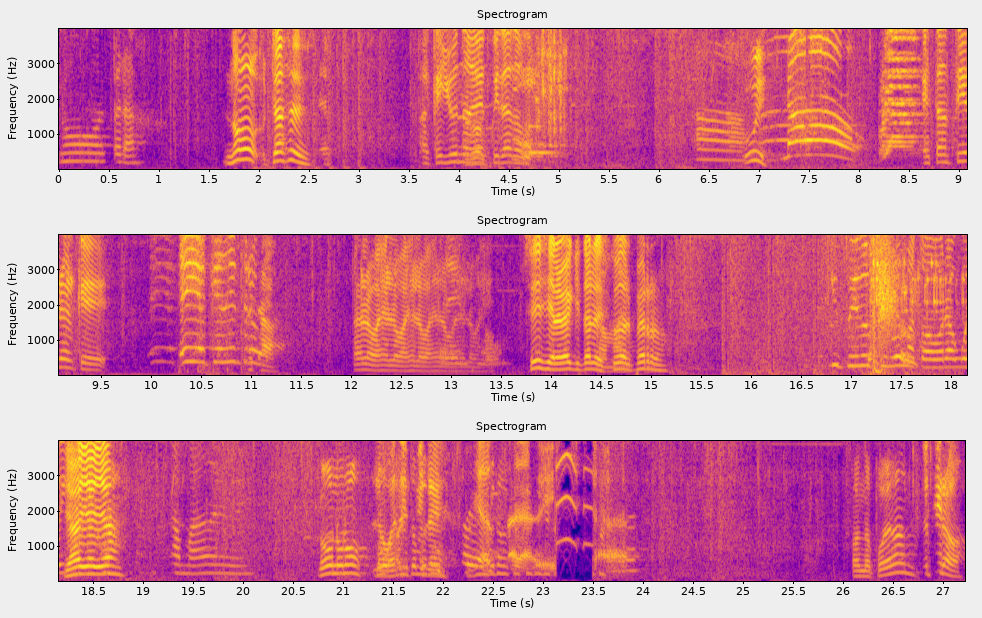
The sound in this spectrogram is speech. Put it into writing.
No, espera. No, ¿qué haces? Aquí hay uno, eh, cuidado. Ah. Uy, ¡No! Está un tiro el que... ¡Ey, aquí adentro! Ahí lo bajé, lo bajé, lo bajé, lo bajé, lo bajé. Sí, sí, le voy a quitar el escudo al perro. ¿Qué pedo? ¿Quién me mató ahora, güey? Ya, ya, ya. La madre, güey. no, no, no. Lo Voy a. Cuando puedan. Un tiro.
